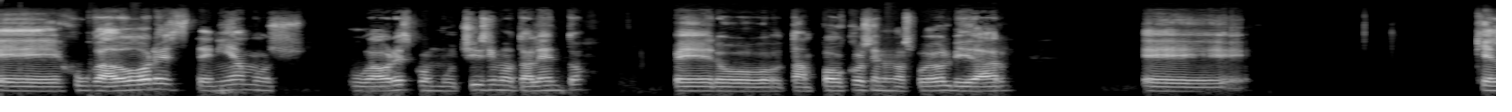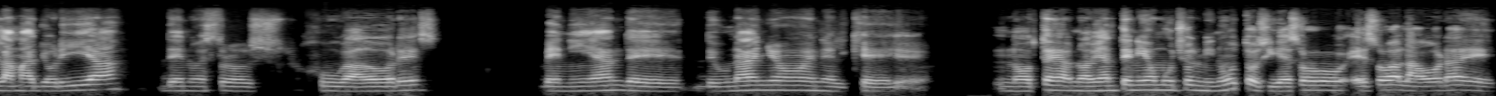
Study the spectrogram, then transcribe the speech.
Eh, jugadores, teníamos jugadores con muchísimo talento, pero tampoco se nos puede olvidar que la mayoría de nuestros jugadores venían de, un año en el que no, no habían tenido muchos minutos y eso, eso a la hora de,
